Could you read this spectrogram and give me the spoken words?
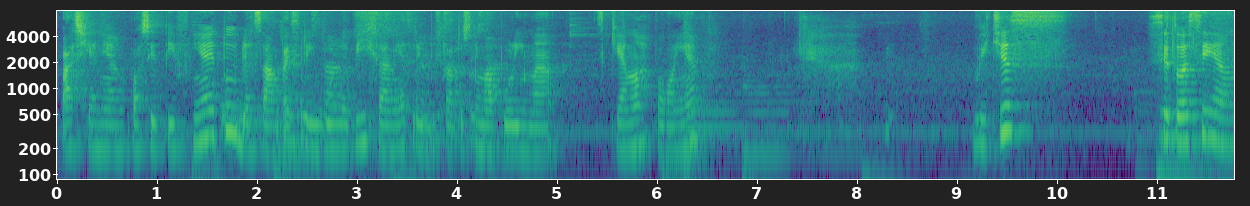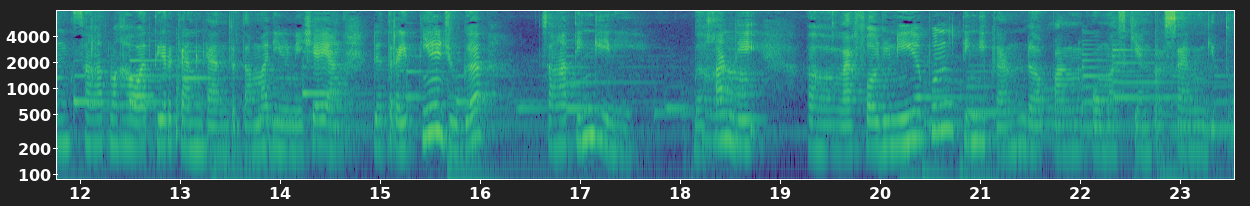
pasien yang positifnya itu udah sampai 1000 lebih kan ya 1155 sekian lah pokoknya. Which is situasi yang sangat mengkhawatirkan kan terutama di Indonesia yang death rate-nya juga sangat tinggi nih. Bahkan di eh, level dunia pun tinggi kan 8, sekian persen gitu.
